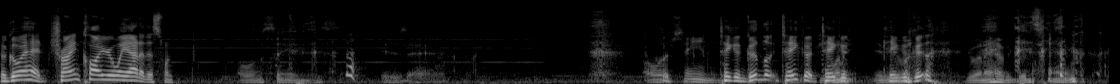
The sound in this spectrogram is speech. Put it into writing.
No, go ahead. Try and claw your way out of this one. All I'm saying is, is uh, all I'm saying is, Take a good look. Take a take a take a good. You want to have a good time?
